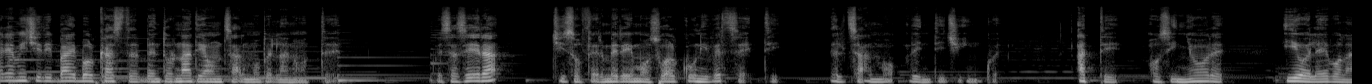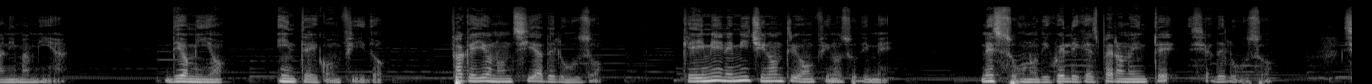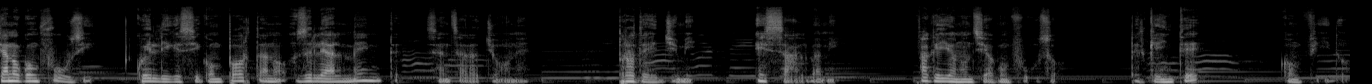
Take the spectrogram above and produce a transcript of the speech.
Cari amici di Biblecast, bentornati a un salmo per la notte. Questa sera ci soffermeremo su alcuni versetti del Salmo 25. A te, o oh Signore, io elevo l'anima mia. Dio mio, in te confido. Fa che io non sia deluso, che i miei nemici non trionfino su di me. Nessuno di quelli che sperano in te sia deluso. Siano confusi quelli che si comportano slealmente senza ragione. Proteggimi e salvami. Fa che io non sia confuso, perché in te confido.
